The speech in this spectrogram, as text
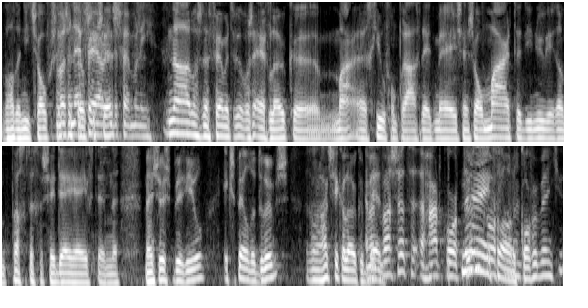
we hadden niet zo verschrikkelijk veel succes. Was een affair de family? Nou, dat was een affair, het was erg leuk. Maar, Giel van Praag deed mee. Zijn zoon Maarten, die nu weer een prachtige cd heeft. En mijn zus Beryl. Ik speelde drums. Het was een hartstikke leuke en band. wat was het? Een hardcore punk? Nee, gewoon een coverbandje.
